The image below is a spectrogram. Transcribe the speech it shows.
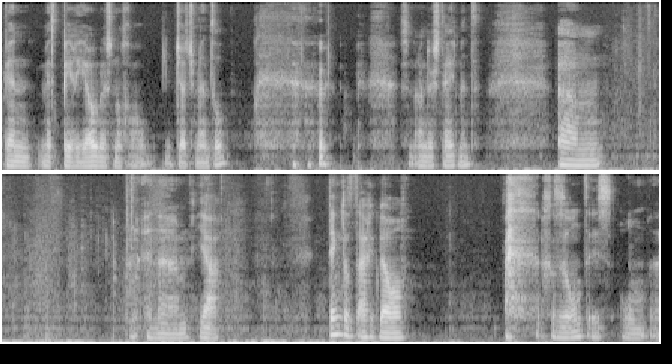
ben met periodes nogal judgmental. Dat is een understatement. Um, en ja, denk dat het eigenlijk wel gezond is om uh,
